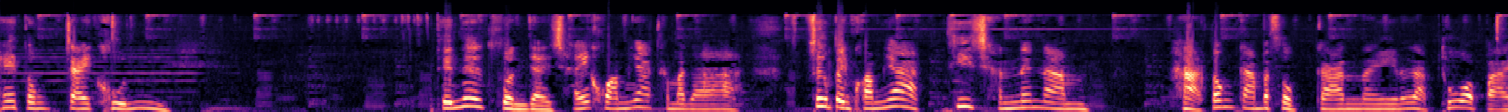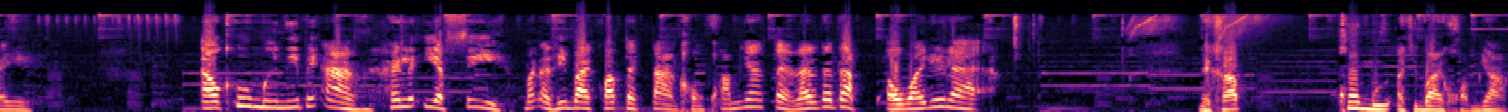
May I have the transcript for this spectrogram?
ให้ตรงใจคุณ เทรนเนอร์ส่วนใหญ่ใช้ความยากธรรมดา ซึ่งเป็นความยากที่ฉันแนะนำหากต้องการประสบการณ์ในระดับทั่วไป เอาคู่มือนี้ไปอ่านให้ละเอียดสิ มันอธิบายความแตกต่างของความยากแต่ละระดับเอาไว้ด้วยแหละนะครับ คู่มืออธิบายความยาก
